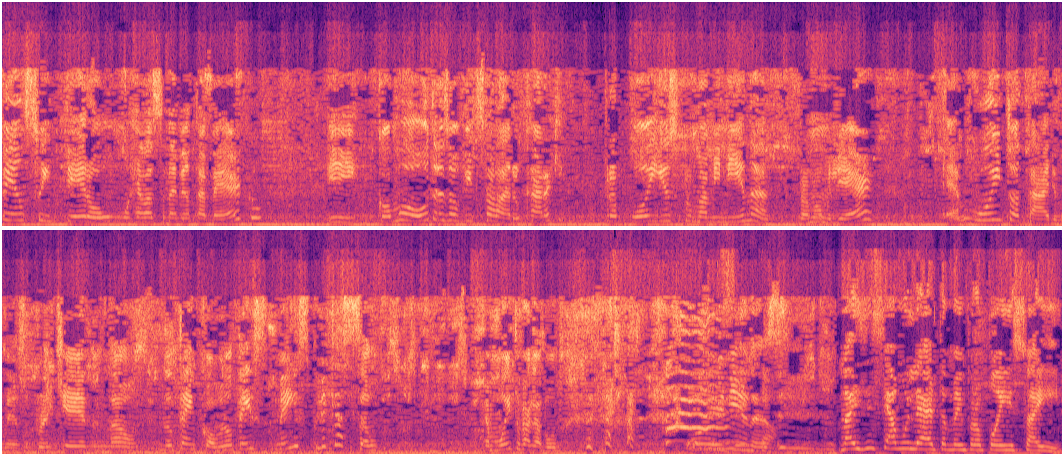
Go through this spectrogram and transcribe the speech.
penso em ter um relacionamento aberto. E como outras ouvintes falaram, o cara que propõe isso para uma menina, para uma mulher, é muito otário mesmo, porque não, não tem como, não tem nem explicação. É muito vagabundo. Beijo, meninas. Mas e se a mulher também propõe isso aí?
